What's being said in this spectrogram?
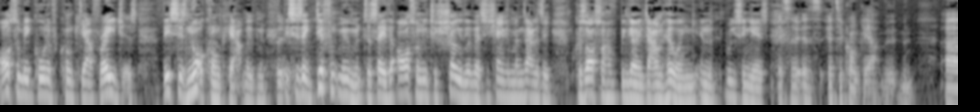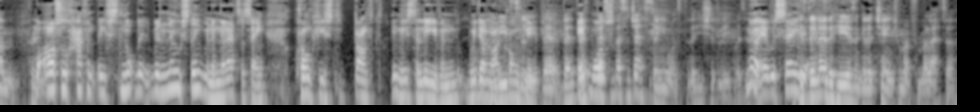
Arsenal been calling for Kroenke out for ages. This is not a Kroenke out movement. This is a different movement to say that Arsenal need to show that there's a change in mentality because Arsenal have been going downhill in, in the recent years. It's a it's, it's a Kroenke out movement. Um, But much. Arsenal haven't. They've not. There's no statement in the letter saying Kroenke's done. Needs to leave, and we don't like Kroenke. They're, they're, It they're, was- they're, suggesting he wants to, that he should leave. No, it? it was saying because they know that he isn't going to change from a, from a letter.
